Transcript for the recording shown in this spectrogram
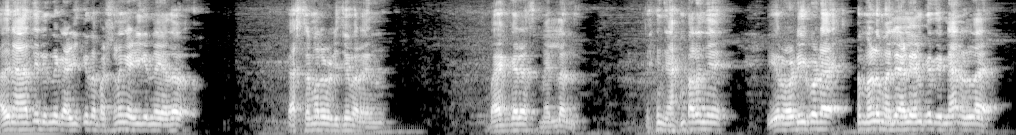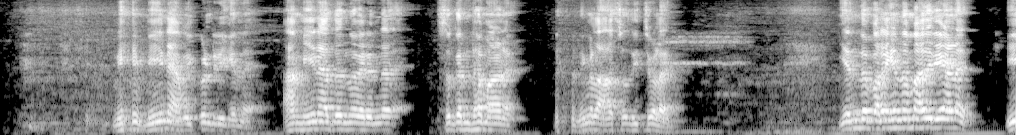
അതിനകത്തിരുന്ന് കഴിക്കുന്ന ഭക്ഷണം കഴിക്കുന്ന ഏതോ കസ്റ്റമർ വിളിച്ച് പറയുന്നു ഭയങ്കര സ്മെല്ലെന്ന്. ഞാൻ പറഞ്ഞ് ഈ റോഡിൽ കൂടെ നമ്മൾ മലയാളികൾക്ക് തിന്നാനുള്ള മീ മീനാ പോയിക്കൊണ്ടിരിക്കുന്നത് ആ മീനകത്തു നിന്ന് വരുന്ന സുഗന്ധമാണ് നിങ്ങൾ ആസ്വദിച്ചോളാൻ. എന്ന് പറയുന്ന മാതിരിയാണ് ഈ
